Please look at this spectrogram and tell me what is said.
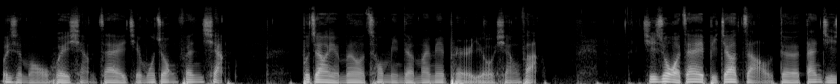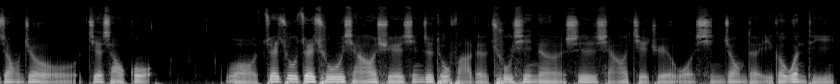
为什么我会想在节目中分享？不知道有没有聪明的 MyMapper 有想法？其实我在比较早的单集中就介绍过，我最初最初想要学心智图法的初心呢，是想要解决我心中的一个问题，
